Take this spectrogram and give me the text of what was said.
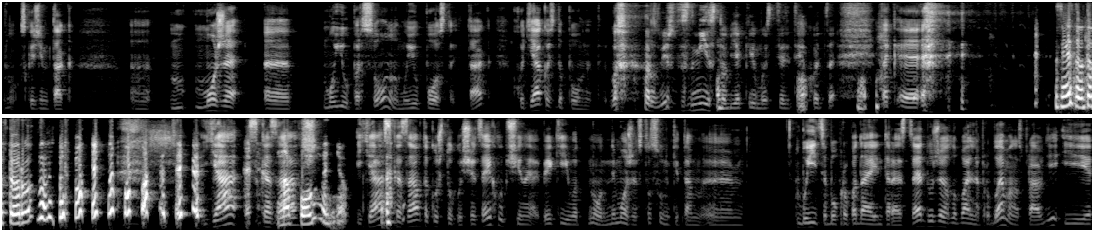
ну, скажімо так, е, може е, мою персону, мою постать, так, хоч якось доповнити. Розумієш, змістом якимось. Це, це, хоч це. Так, е, Змістом, тобто розум я сказав, наповнення. Я сказав таку штуку, що цей хлопчина, який от, ну, не може в стосунки там. Е, Боїться, бо пропадає інтерес. Це дуже глобальна проблема насправді. І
